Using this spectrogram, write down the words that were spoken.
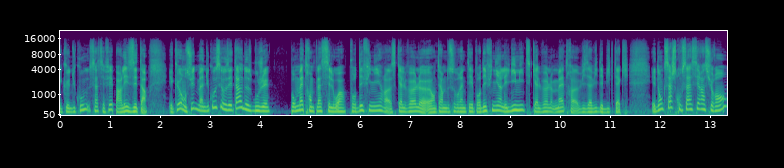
Et que du coup, ça, c'est fait par les États. Et que ensuite, ben, du coup, c'est aux États de se bouger. pour mettre en place ces lois, pour définir euh, ce qu'elles veulent euh, en termes de souveraineté, pour définir les limites qu'elles veulent mettre euh, vis-à-vis des big tech. Et donc ça, je trouve ça assez rassurant.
